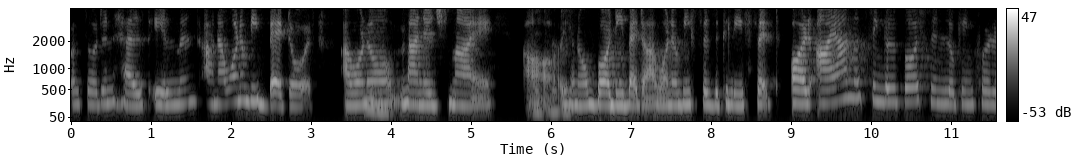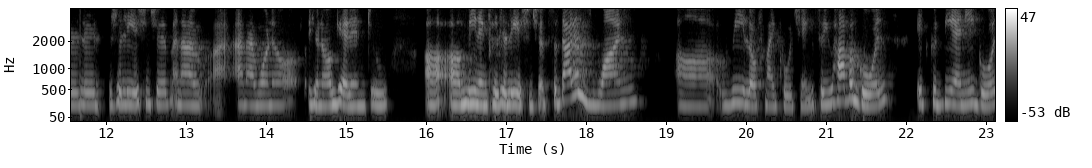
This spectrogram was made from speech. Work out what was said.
a certain health ailment and I want to be better. I want to mm. manage my uh, you know body better i want to be physically fit or i am a single person looking for a relationship and i and i want to you know get into uh, a meaningful relationship. So that is one uh, wheel of my coaching. So you have a goal. It could be any goal,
